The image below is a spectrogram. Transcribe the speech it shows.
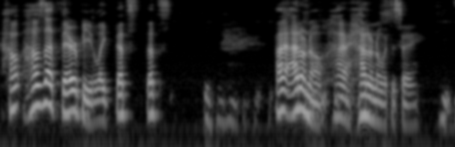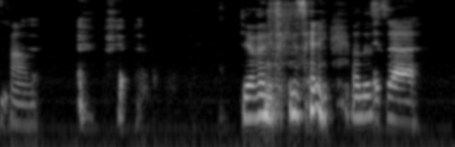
how how's that therapy? Like that's that's i i don't know i, I don't know what to say um do you have anything to say on this It's uh,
